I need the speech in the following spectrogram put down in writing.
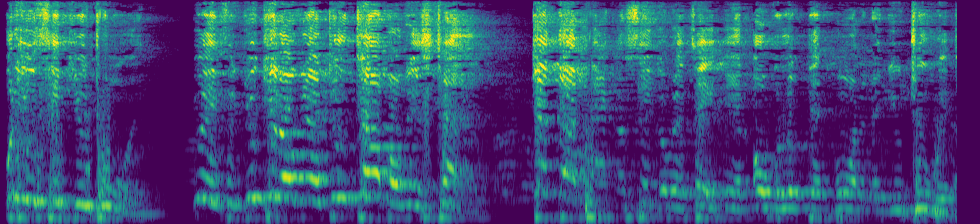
What do you think you're doing? You ain't you get over there and do double this time. Get that pack of cigarettes, amen. Overlook that morning and you do it.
